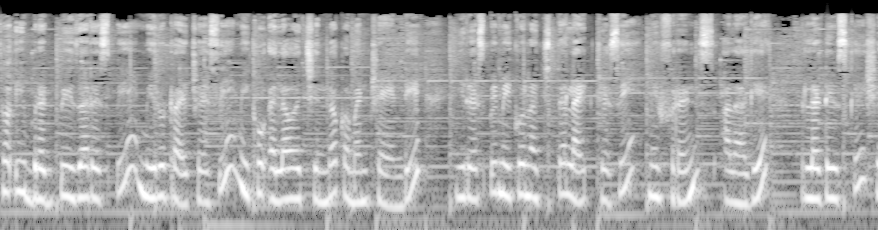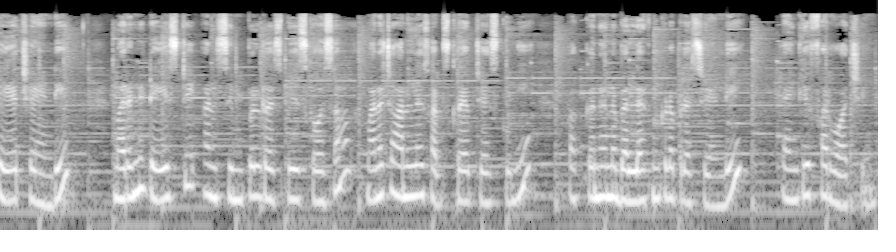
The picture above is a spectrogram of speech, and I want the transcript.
సో ఈ బ్రెడ్ పిజ్జా రెసిపీ మీరు ట్రై చేసి మీకు ఎలా వచ్చిందో కమెంట్ చేయండి. ఈ రెసిపీ మీకు నచ్చితే లైక్ చేసి మీ ఫ్రెండ్స్ అలాగే రిలేటివ్స్కి షేర్ చేయండి. మరిన్ని టేస్టీ అండ్ సింపుల్ రెసిపీస్ కోసం మన ఛానల్ని సబ్స్క్రైబ్ చేసుకుని పక్కనున్న బెల్ ఐకన్ కూడా ప్రెస్ చేయండి. Thank you for watching.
